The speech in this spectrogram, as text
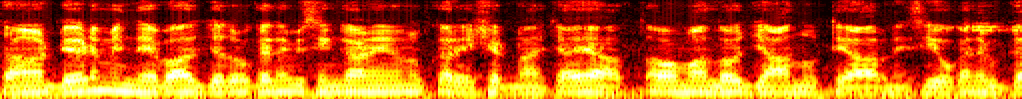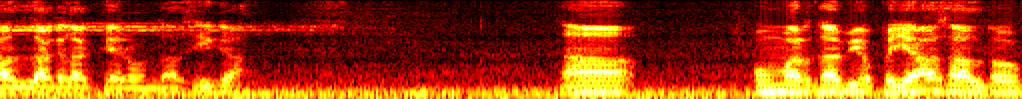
ਤਾਂ ਡੇਢ ਮਹੀਨੇ ਬਾਅਦ ਜਦੋਂ ਕਹਿੰਦੇ ਵੀ ਸਿੰਘਾਂ ਨੇ ਉਹਨੂੰ ਘਰੇ ਛੱਡਣਾ ਚਾਹਿਆ, ਤਾਂ ਉਹ ਮੰਨ ਲਓ ਜਾਣ ਨੂੰ ਤਿਆਰ ਨਹੀਂ ਸੀ, ਉਹ ਕਹਿੰਦੇ ਵੀ ਗੱਲ ਲੱਗ ਲੱਗ ਕੇ ਰੋਂਦਾ ਸੀਗਾ। ਤਾਂ ਉਮਰ ਦਾ ਵੀ ਉਹ 50 ਸਾਲ ਤੋਂ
